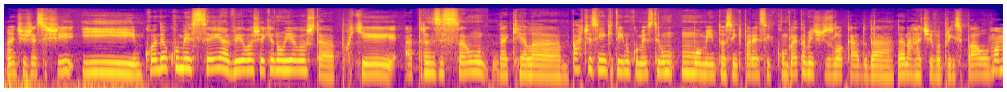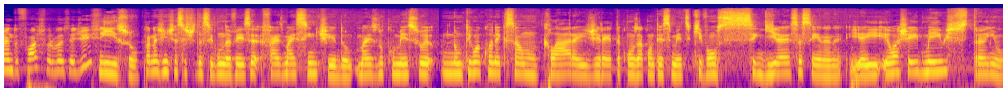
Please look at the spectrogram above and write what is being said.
antes de assistir. E quando eu comecei a ver, eu achei que eu não ia gostar. Porque a transição daquela partezinha que tem no começo tem um, um momento assim que parece completamente deslocado da, da narrativa principal. O momento do fósforo, você diz? Isso. Quando a gente assiste da segunda vez, é- faz mais sentido. Mas no começo não tem uma conexão clara e direta com os acontecimentos que vão seguir a essa cena, né? E aí eu achei meio estranho.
